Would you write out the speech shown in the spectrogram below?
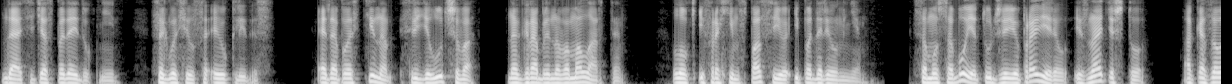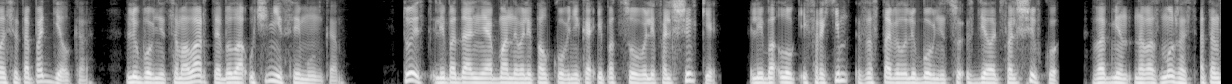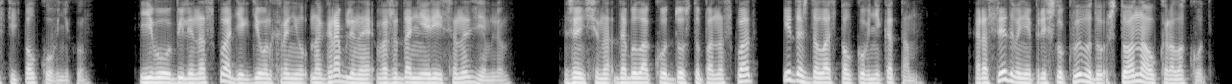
«Да, сейчас подойду к ней», — согласился Эуклидес. «Эта пластина среди лучшего награбленного Маларте. Лок Ифрахим спас ее и подарил мне. Само собой, я тут же ее проверил, и знаете что? Оказалось, это подделка. Любовница Маларте была ученицей Мунка. То есть, либо дальние обманывали полковника и подсовывали фальшивки, либо Лок Ифрахим заставил любовницу сделать фальшивку в обмен на возможность отомстить полковнику. Его убили на складе, где он хранил награбленное в ожидании рейса на землю. Женщина добыла код доступа на склад и дождалась полковника там. Расследование пришло к выводу, что она украла код.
